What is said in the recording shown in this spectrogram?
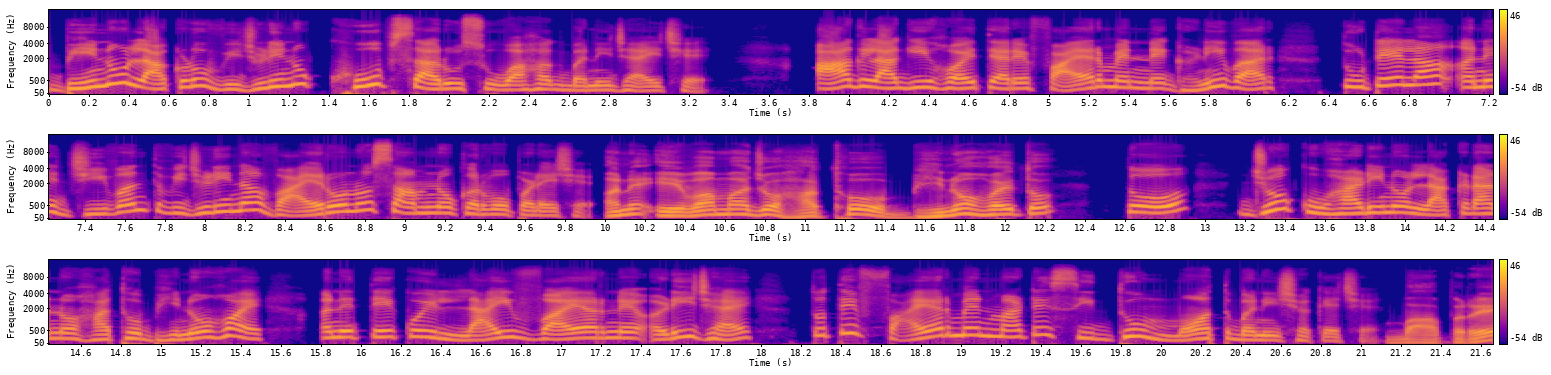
ભીનું લાકડું વીજળીનું ખૂબ સારું સુવાહક બની જાય છે. આગ લાગી હોય ત્યારે ફાયરમેનને ઘણીવાર તૂટેલા અને જીવંત વીજળીના વાયરોનો સામનો કરવો પડે છે. અને એવામાં જો હાથો ભીનો હોય તો? તો જો કુહાડીનો લાકડાનો હાથો ભીનો હોય અને તે કોઈ લાઈવ વાયરને અડી જાય તો તે ફાયરમેન માટે સીધું મોત બની શકે છે. બાપરે!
